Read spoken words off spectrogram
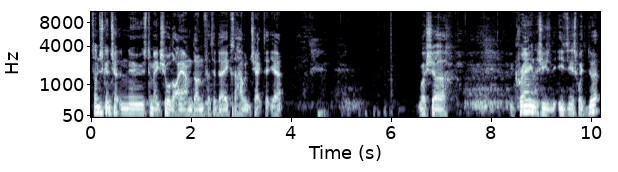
So I'm just going to check the news to make sure that I am done for today because I haven't checked it yet. Russia, Ukraine, that's usually the easiest way to do it.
